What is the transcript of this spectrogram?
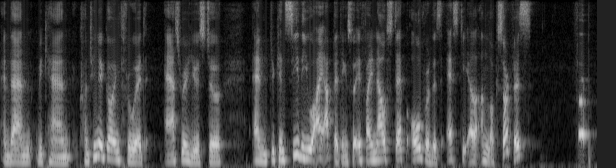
And then we can continue going through it as we're used to. And you can see the UI updating. So if I now step over this SDL unlock surface, flip,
